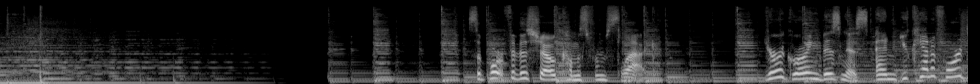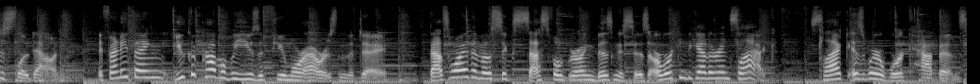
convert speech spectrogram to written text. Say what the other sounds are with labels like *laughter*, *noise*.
Support for this show comes from Slack. You're a growing business and you can't afford to slow down. If anything, you could probably use a few more hours in the day. That's why the most successful growing businesses are working together in Slack. Slack is where work happens,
